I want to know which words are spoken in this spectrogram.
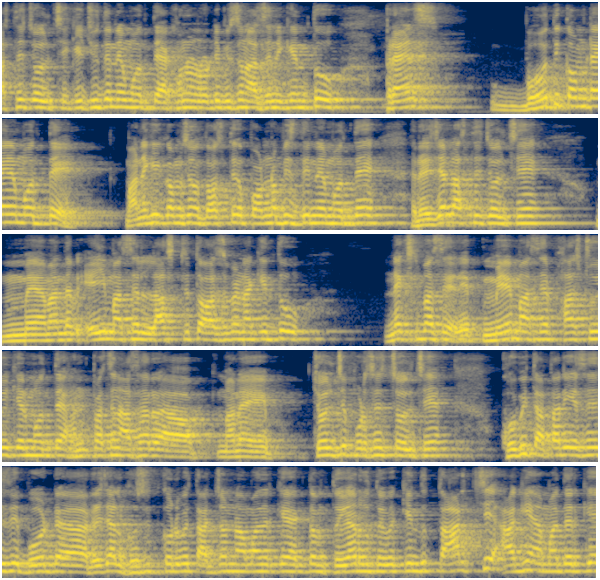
আসতে চলছে। কিছুদিনের মধ্যে এখনও নোটিফিকেশন আসেনি, কিন্তু ফ্রেন্ডস বহুতই কম টাইমের মধ্যে মানে কি কমসে কম দশ থেকে পনেরো বিশ দিনের মধ্যে রেজাল্ট আসতে চলছে। আমাদের এই মাসের লাস্টে তো আসবে না, কিন্তু নেক্সট মাসের মে মাসের ফার্স্ট উইকের মধ্যে হান্ড্রেড পার্সেন্ট আসার মানে চলছে প্রসেস চলছে। খুবই তাড়াতাড়ি এসএসসি বোর্ড রেজাল্ট ঘোষিত করবে, তার জন্য আমাদেরকে একদম তৈরি হতে হবে। কিন্তু তার চেয়ে আগে আমাদেরকে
